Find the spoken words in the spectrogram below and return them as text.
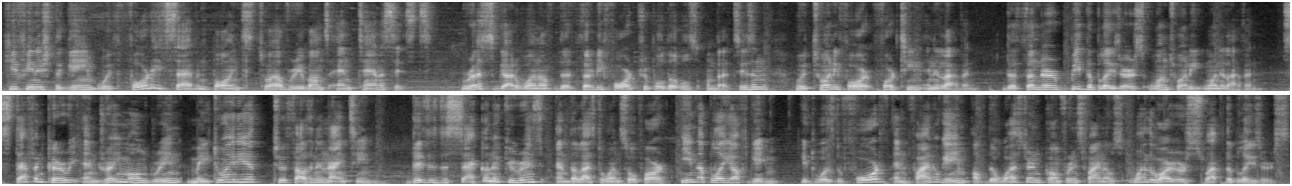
He finished the game with 47 points, 12 rebounds and 10 assists. Russ got one of the 34 triple-doubles on that season with 24, 14 and 11. The Thunder beat the Blazers 120-111. Stephen Curry and Draymond Green, May 20th, 2019. This is the second occurrence and the last one so far in a playoff game. It was the fourth and final game of the Western Conference Finals when the Warriors swept the Blazers.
